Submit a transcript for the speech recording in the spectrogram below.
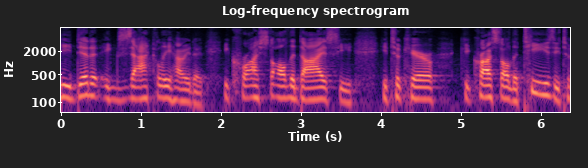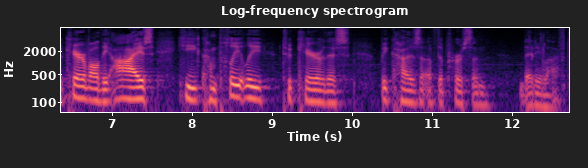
He did it exactly how he did. He crossed all the dies. He, he took care, he crossed all the T's. He took care of all the I's. He completely took care of this because of the person that he loved.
